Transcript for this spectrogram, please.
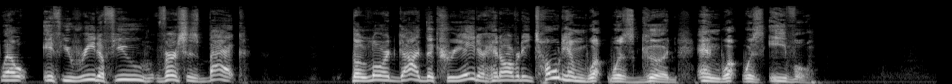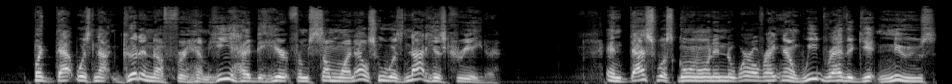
Well, if you read a few verses back, the Lord God, the creator had already told him what was good and what was evil. But that was not good enough for him. He had to hear it from someone else who was not his creator. And that's what's going on in the world right now. We'd rather get news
